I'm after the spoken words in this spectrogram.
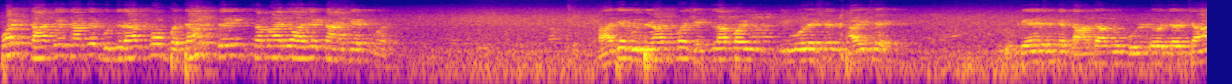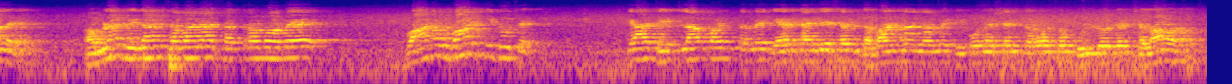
પણ સાથે સાથે ગુજરાતમાં બધા જ ગરીબ સમાજો આજે ટાર્ગેટમાં આજે ગુજરાતમાં જેટલા પણ ડિમોલેશન થાય છે કહે છે કે દાદાનું બુલડોઝર ચાલે. હમણાં વિધાનસભાના સત્રમાં અમે વારંવાર કીધું છે કે આ જેટલા પણ તમે ગેરકાયદેસર દબાણના નામે ડિમોલેશન કરો છો, બુલડોઝર ચલાવો છો,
